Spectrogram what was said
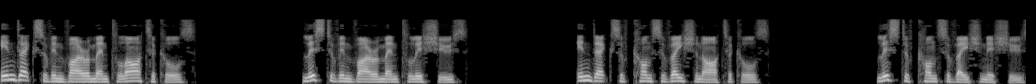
Index of environmental articles. List of environmental issues. Index of conservation articles. List of conservation issues.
